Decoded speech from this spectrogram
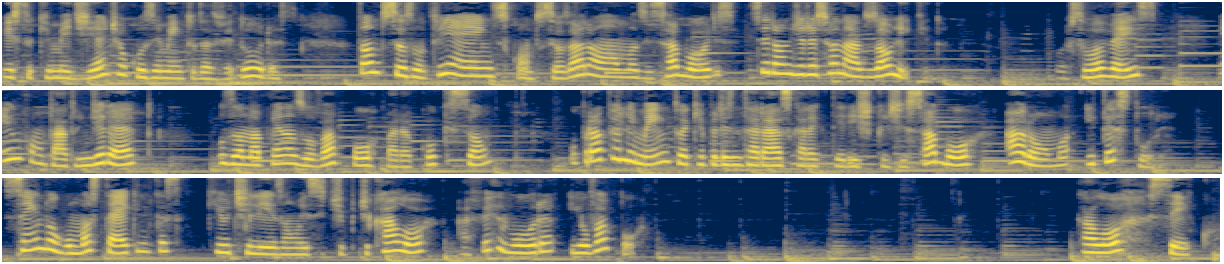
visto que, mediante o cozimento das verduras, tanto seus nutrientes quanto seus aromas e sabores serão direcionados ao líquido. Por sua vez, em um contato indireto, usando apenas o vapor para a cocção, o próprio alimento é que apresentará as características de sabor, aroma e textura, sendo algumas técnicas que utilizam esse tipo de calor, a fervura e o vapor. Calor seco.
